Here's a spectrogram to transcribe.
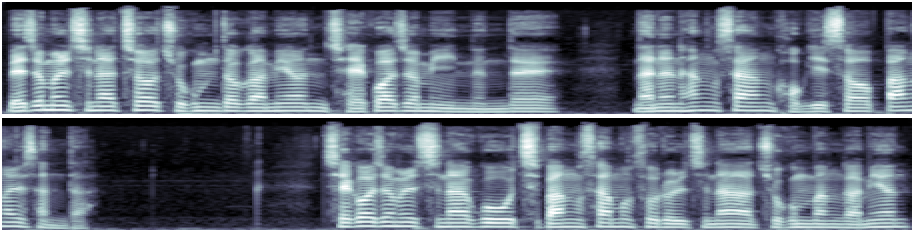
매점을 지나쳐 조금 더 가면 제과점이 있는데 나는 항상 거기서 빵을 산다. 제과점을 지나고 지방사무소를 지나 조금만 가면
